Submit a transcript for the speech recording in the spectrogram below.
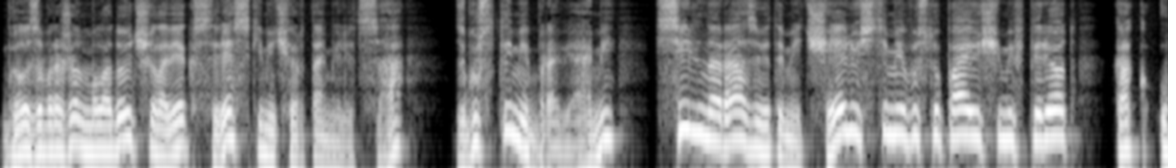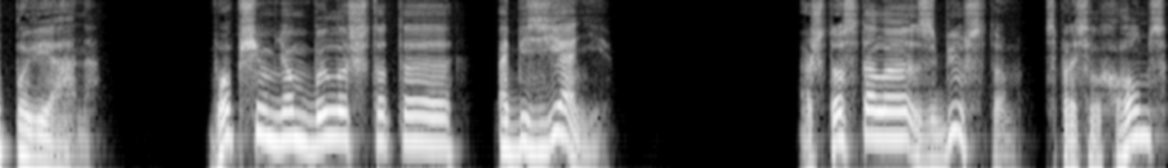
был изображен молодой человек с резкими чертами лица, с густыми бровями, сильно развитыми челюстями, выступающими вперед, как у павиана. В общем, в нем было что-то обезьянье. — А что стало с бюстом? — спросил Холмс,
